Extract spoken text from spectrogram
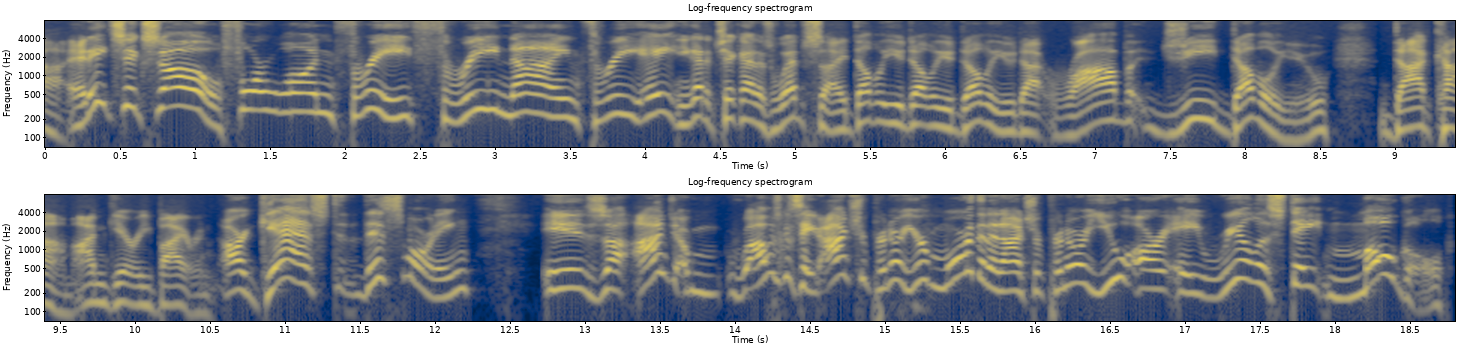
uh, at 860 413 3938. And you got to check out his website, www.robgw.com. I'm Gary Byron. Our guest this morning is, uh, I was going to say entrepreneur. You're more than an entrepreneur, you are a real estate mogul.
